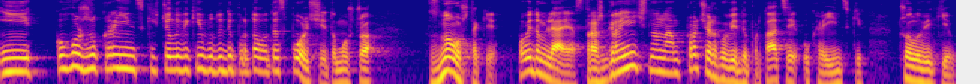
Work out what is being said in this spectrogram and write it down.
І кого ж українських чоловіків будуть депортовувати з Польщі, тому що знову ж таки повідомляє Страж Гранічна нам про чергові депортації українських чоловіків.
